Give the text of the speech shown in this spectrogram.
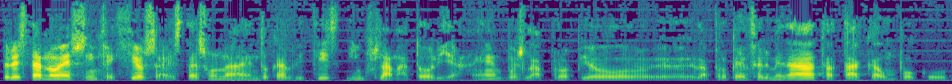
Pero esta no es infecciosa, esta es una endocarditis inflamatoria, ¿eh? pues la, propio, eh, la propia enfermedad ataca un poco,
